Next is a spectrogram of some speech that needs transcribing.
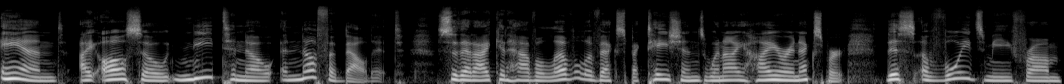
and I also need to know enough about it so that I can have a level of expectations when I hire an expert. This avoids me from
